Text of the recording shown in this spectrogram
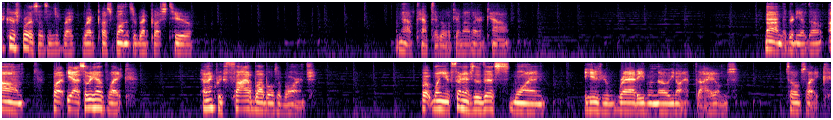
I could sworn this is red, red plus 1, this is red plus 2. I'm gonna have to go look at my other account. Not in the video though. Um, but yeah, so we have like technically five levels of orange. But when you finish this one, it gives you red even though you don't have the items. So it's like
